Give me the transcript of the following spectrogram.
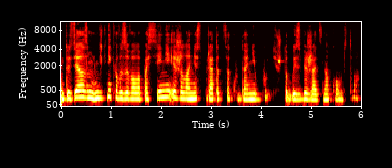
Энтузиазм Ник-Ника вызывал опасения и желание спрятаться куда-нибудь, чтобы избежать знакомства.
